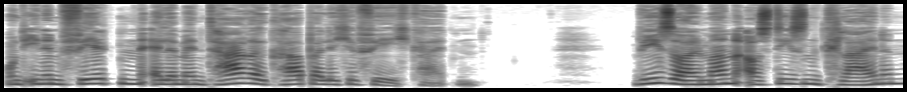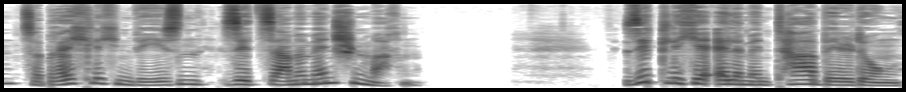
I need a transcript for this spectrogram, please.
und ihnen fehlten elementare körperliche Fähigkeiten. Wie soll man aus diesen kleinen, zerbrechlichen Wesen sittsame Menschen machen? Sittliche Elementarbildung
